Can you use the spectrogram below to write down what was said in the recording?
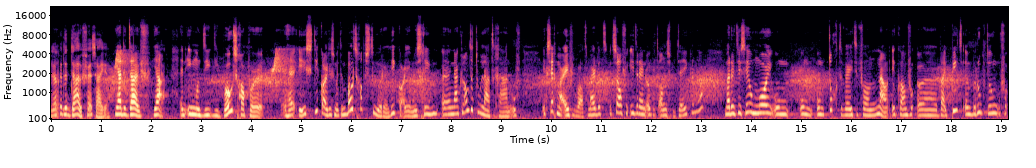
Welke de duif, hè, zei je? ja, de duif, ja. En iemand die, die boodschapper is, die kan je dus met een boodschap sturen. Die kan je misschien eh, naar klanten toe laten gaan. Of ik zeg maar even wat. Maar dat, het zal voor iedereen ook wat anders betekenen. Maar het is heel mooi om, om, om toch te weten van... Nou, ik kan eh, bij Piet een beroep doen voor-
